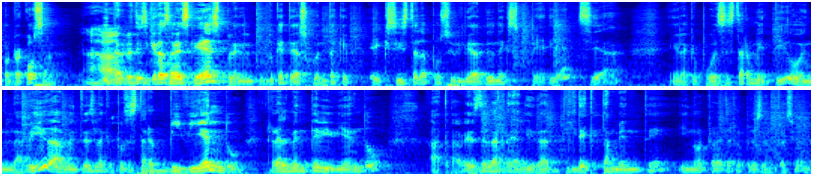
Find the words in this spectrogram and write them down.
otra cosa. Y tal vez ni siquiera sabes qué es, pero en el punto que te das cuenta que existe la posibilidad de una experiencia en la que puedes estar metido en la vida, ¿me entiendes? La que puedes estar viviendo, realmente viviendo a través de la realidad directamente y no a través de representaciones.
